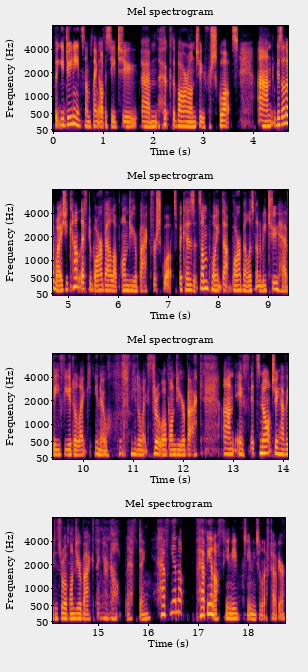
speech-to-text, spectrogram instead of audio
But you do need something obviously to um, hook the bar onto for squats. And because otherwise you can't lift a barbell up onto your back for squats because at some point that barbell is going to be too heavy for you to like you know for you to like throw up onto your back. And if it's not too heavy to throw up onto your back then you're not lifting heavy enough heavy enough, you need you need to lift heavier,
